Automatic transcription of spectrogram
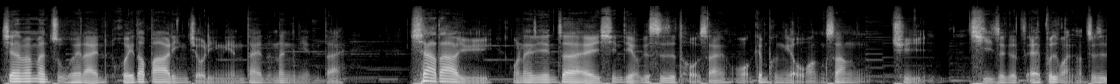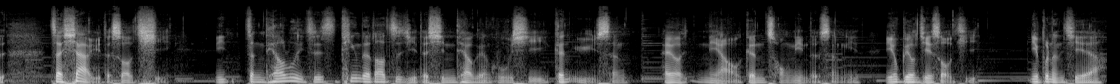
现在慢慢煮回来，回到八零九零年代的那个年代，下大雨，我那天在新店有个狮子头山，我跟朋友往上去骑这个，哎，不是晚上，就是在下雨的时候骑。你整条路，你只是听得到自己的心跳跟呼吸跟雨声。还有鸟跟丛林的声音，你又不用接手机，你也不能接啊。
